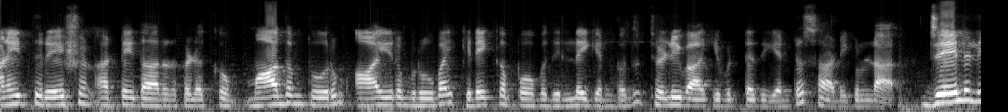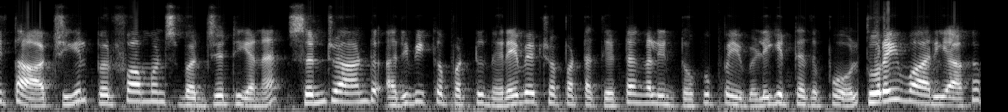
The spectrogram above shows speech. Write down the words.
அனைத்து ரேஷன் அட்டைதாரர்களுக்கும் மாதம் தோறும் ஆயிரம் ரூபாய் கிடைக்கப் போவதில்லை என்பது தெளிவாகிவிட்டது என்று சாடியுள்ளார். ஜெயலலிதா ஆட்சியில் நிகழ்ச்சியில் பெர்ஃபார்மன்ஸ் பட்ஜெட் என சென்ற ஆண்டு அறிவிக்கப்பட்டு நிறைவேற்றப்பட்ட திட்டங்களின் தொகுப்பை வெளியிட்டது போல் துறை வாரியாக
